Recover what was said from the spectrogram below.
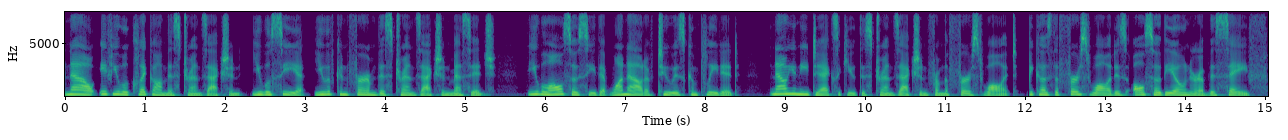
Now, if you will click on this transaction, you will see it, you have confirmed this transaction message. You will also see that one out of two is completed. Now you need to execute this transaction from the first wallet, because the first wallet is also the owner of this safe.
